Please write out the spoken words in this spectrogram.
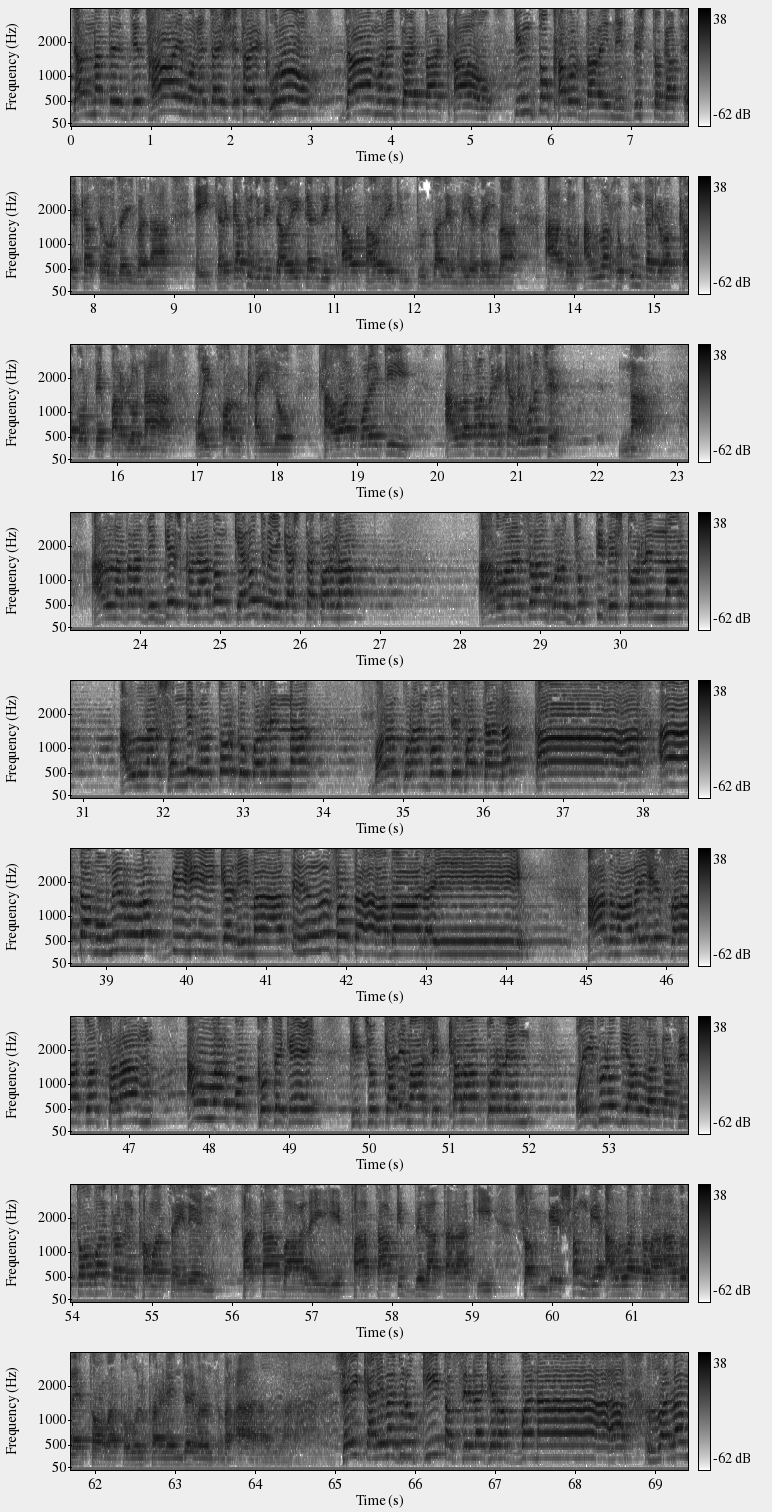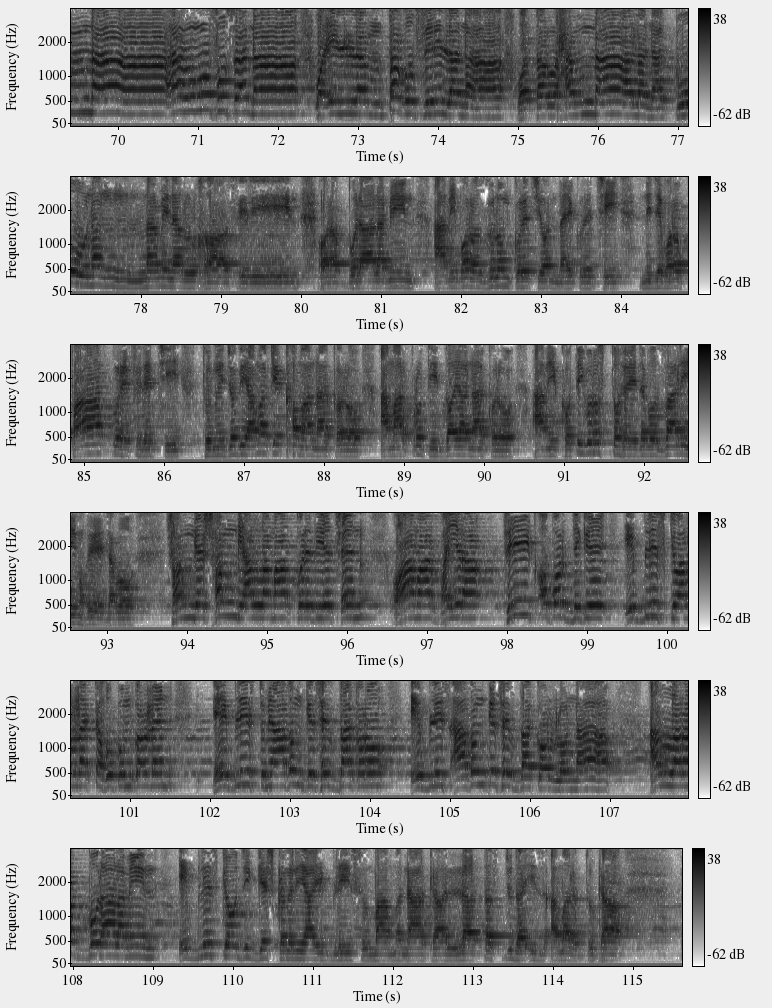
জান্নাতে যেথায় মনে চায় সেথায় ঘুরো। যা মনে চায় তা খাও। কিন্তু খবর দ্বারাই নির্দিষ্ট গাছের কাছেও যাইবা না। এইটার কাছে যদি যাও, এইটা যদি খাও, তাহলে কিন্তু জালেম হইয়া যাইবা। আদম আল্লাহর হুকুমটাকে রক্ষা করতে পারল না। ওই ফল খাইল। খাওয়ার পরে কি আল্লাহ তালা তাকে কাফের বলেছেন? না। আল্লাহ তালা জিজ্ঞেস করলে আদম, কেন তুমি এই কাজটা করলাম আদম আলাহিসাম কোন যুক্তি পেশ করলেন না, আল্লাহর সঙ্গে কোন তর্ক করলেন না, বরং কোরআন বলছে আদম আলাই সালাম আল্লাহর পক্ষ থেকে কিছু কালিমা শিক্ষা লাভ করলেন। ওইগুলো দিয়ে আল্লাহর কাছে তবা করলেন ক্ষমা চাইলেন। ফাতা ফাতা কিবেলা তারা কি সঙ্গে সঙ্গে আল্লাহ তালা আদমের তবা কবুল করলেন। জয় বলেন আল্লাহ সেই কালিমাগুলো কি তফসির রাখে? রব্বানা আমি বড় জুলুম করেছি, অন্যায় করেছি, নিজে বড় পাপ করে ফেলেছি, তুমি যদি আমাকে ক্ষমা না করো, আমার প্রতি দয়া না করো, আমি ক্ষতিগ্রস্ত হয়ে যাব, জালিম হয়ে যাব। সঙ্গে সঙ্গে আল্লাহ মাফ করে দিয়েছেন। ও আমার ভাইয়েরা, ঠিক অপর দিকে ইবলিসকে আল্লাহ একটা হুকুম করলেন ইবলিস, তুমি আদমকে সেজদা করো। ইবলিস আদমকে সেজদা করল না। আল্লাহ রাব্বুল আলমিন ইবলিসকেও জিজ্ঞেস করলেন, ইয়া ইবলিস আল্লাহ তসজুদা ইজ আমার তুকা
